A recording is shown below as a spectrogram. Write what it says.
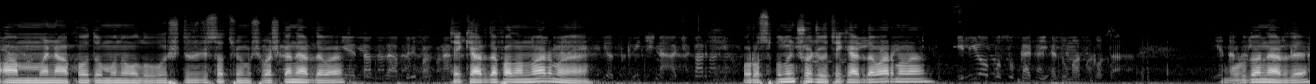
Amına kodumun oğlu. Uyuşturucu satıyormuş. Başka nerede var? Tekerde falan var mı? Orospu'nun çocuğu tekerde var mı lan? Burada nerede?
